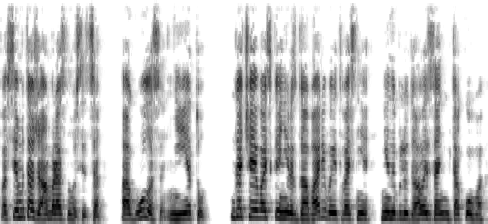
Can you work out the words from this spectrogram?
по всем этажам разносится, а голоса нету. Да чай Васька и не разговаривает во сне, не наблюдалось за ним такого.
